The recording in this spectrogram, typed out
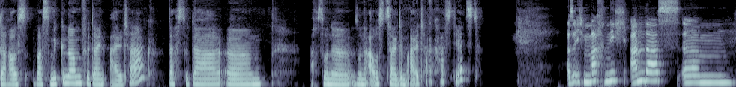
daraus was mitgenommen für deinen Alltag, dass du da ähm, auch so eine, so eine Auszeit im Alltag hast jetzt? Also ich mache nicht anders ähm,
